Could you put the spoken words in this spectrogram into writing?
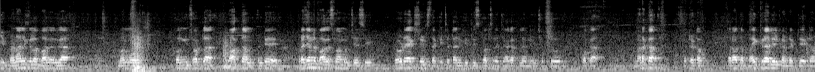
ఈ ప్రణాళికలో భాగంగా మనము కొన్ని చోట్ల వాగ్దాన్ అంటే ప్రజల్ని భాగస్వాములు చేసి రోడ్ యాక్సిడెంట్స్ తగ్గించడానికి తీసుకోవాల్సిన జాగ్రత్తలన్నీ చెప్తూ ఒక నడక పెట్టడం తర్వాత బైక్ ర్యాలీలు కండక్ట్ చేయటం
